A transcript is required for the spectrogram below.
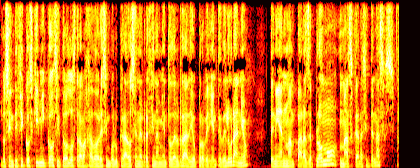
Los científicos químicos y todos los trabajadores involucrados en el refinamiento del radio proveniente del uranio tenían mamparas de plomo, máscaras y tenazas.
